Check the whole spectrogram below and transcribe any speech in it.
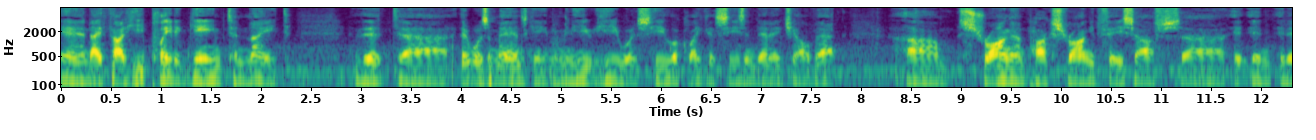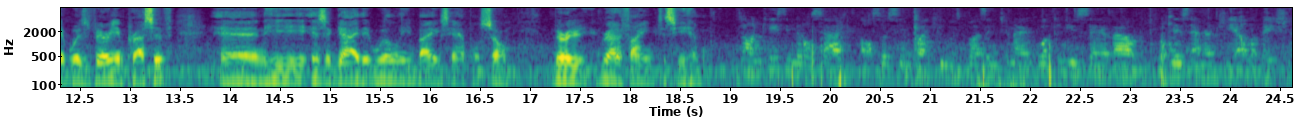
And I thought he played a game tonight that uh, that was a man's game. I mean, he, he was he looked like a seasoned NHL vet, um, strong on pucks, strong in faceoffs, uh, and, and, it was very impressive. And he is a guy that will lead by example. So, very gratifying to see him. Don Casey Mittelstadt also seemed like he was buzzing tonight. What can you say about his energy, elevation,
